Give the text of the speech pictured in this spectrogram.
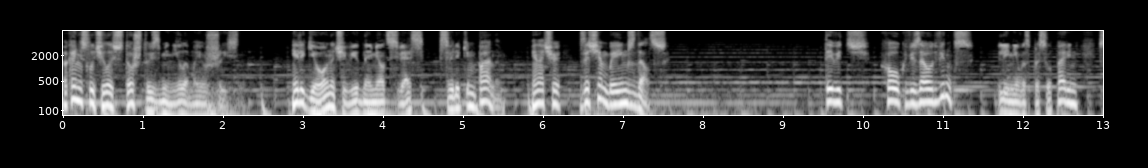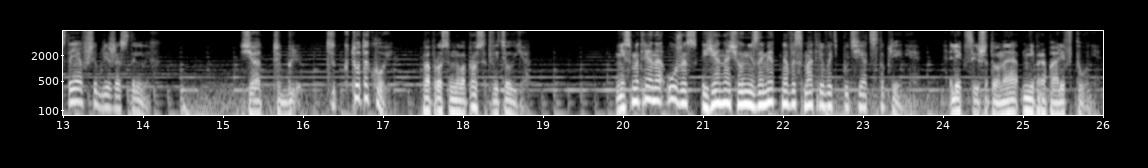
пока не случилось то, что изменило мою жизнь. И Легион, очевидно, имел связь с Великим Паном. Иначе зачем бы я им сдался? «Ты ведь Хоук Without Wings?» — лениво спросил парень, стоявший ближе остальных. «Я... ты, блин, кто такой?» Вопросом на вопрос ответил я. Несмотря на ужас, я начал незаметно высматривать пути отступления. Лекции Шатуна не пропали в туне.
